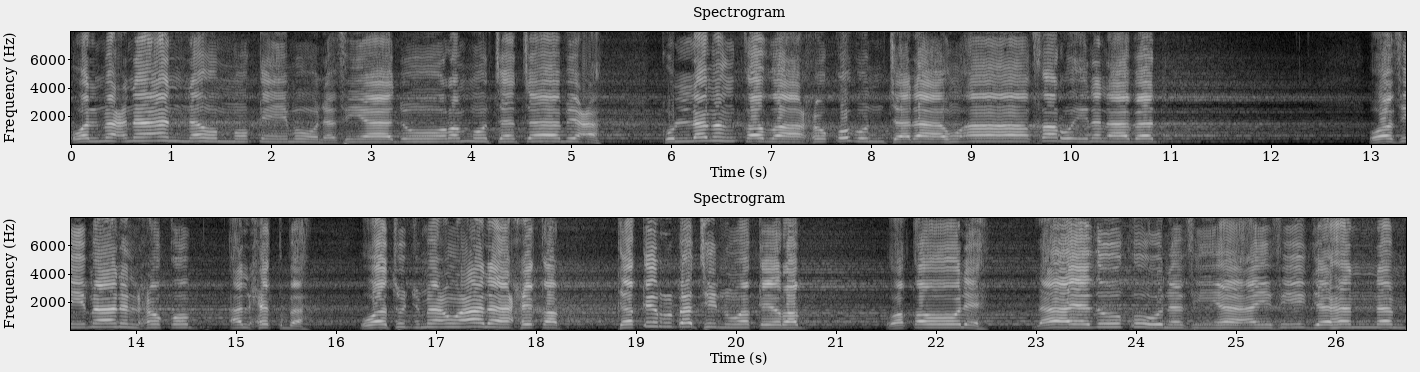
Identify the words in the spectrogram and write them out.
والمعنى أنهم مقيمون فيها دورا متتابعة. كلما انقضى حقب تلاه آخر إلى الأبد. وفي معنى الحقب الحقبة وتجمع على حقب كقربة وقرب وقوله لا يذوقون فيها أي في جهنم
